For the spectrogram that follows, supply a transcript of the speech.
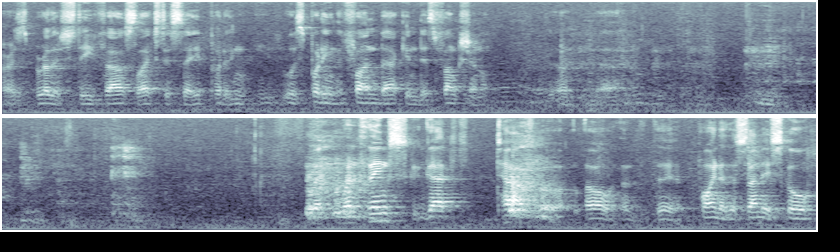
or as Brother Steve Faust likes to say, putting, he was putting the fun back in dysfunctional. So, uh, things got tough, oh, the point of the Sunday school,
